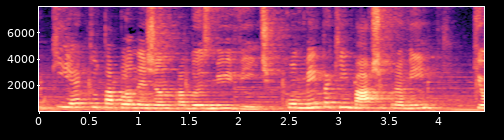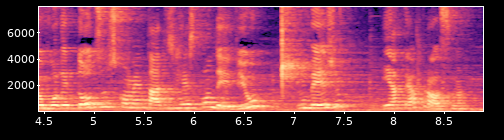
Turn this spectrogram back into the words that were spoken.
o que é que tu tá planejando para 2020? Comenta aqui embaixo para mim que eu vou ler todos os comentários e responder, viu? Um beijo e até a próxima.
